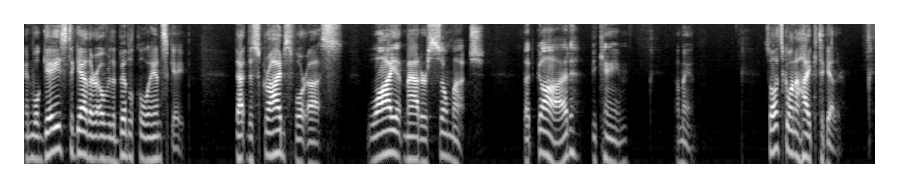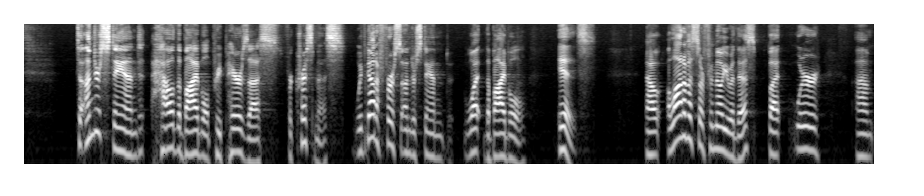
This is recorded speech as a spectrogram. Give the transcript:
And we'll gaze together over the biblical landscape that describes for us why it matters so much that God became a man. So let's go on a hike together. To understand how the Bible prepares us for Christmas, we've got to first understand what the Bible is. Now, a lot of us are familiar with this, but we're um,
